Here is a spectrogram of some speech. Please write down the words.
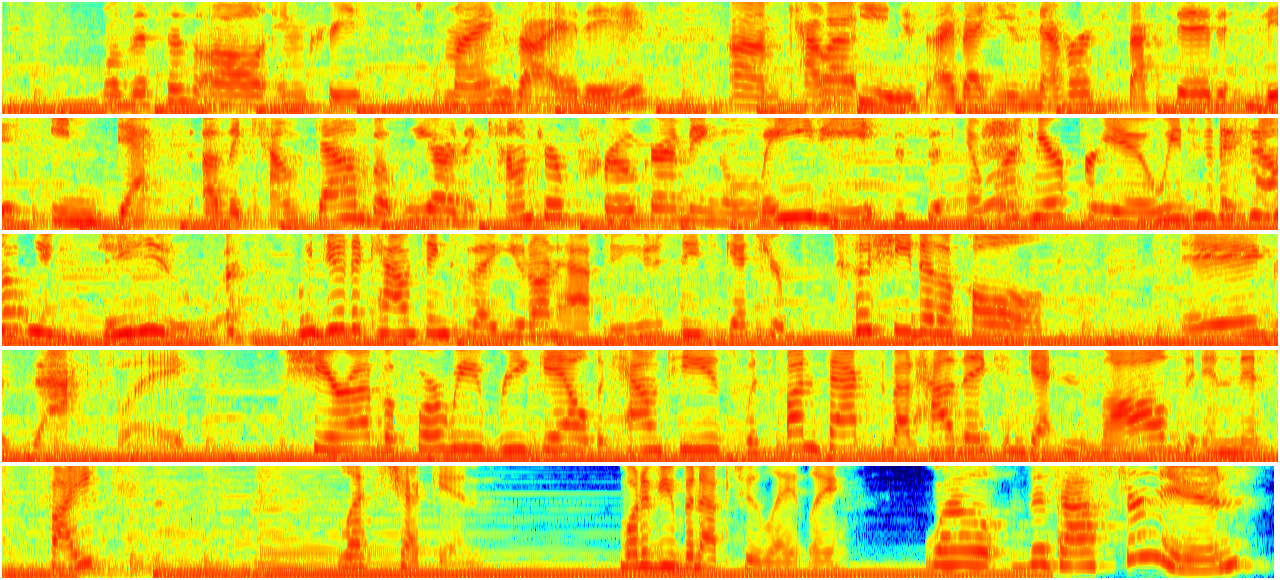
Well, this has all increased my anxiety. Um, count keys. I bet you never expected this in depth of a countdown, but we are the counter programming ladies. And we're here for you. We do the this counting. is what we do. We do the counting so that you don't have to. You just need to get your tushy to the polls. Exactly. Shira, before we regale the counties with fun facts about how they can get involved in this fight, let's check in. What have you been up to lately? Well, this afternoon,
